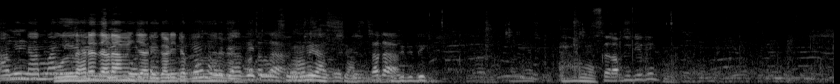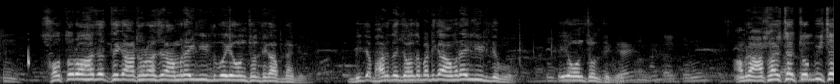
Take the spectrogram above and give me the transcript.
আমি নাম্বার পুলধারে দাঁড়া আমি যাই গাড়িটা। যাবে তোমার সঙ্গে আমি আসছি আসছি। দিদি। দেখি সতেরো হাজার থেকে আঠারো হাজার আমরাই লিড দেবো এই অঞ্চল থেকে আপনাকে। বিজে- ভারতীয় জনতা পার্টিকে আমরাই লিড দেবো এই অঞ্চল থেকে। আমরা আঠাশটা চব্বিশটা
